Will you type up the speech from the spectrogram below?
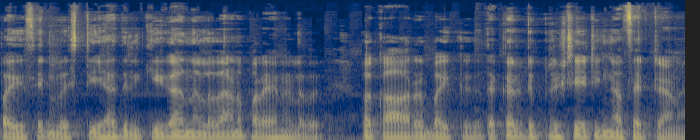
പൈസ ഇൻവെസ്റ്റ് ചെയ്യാതിരിക്കുക എന്നുള്ളതാണ് പറയാനുള്ളത്. ഇപ്പോൾ കാറ് ബൈക്ക് ഇതൊക്കെ ഡിപ്രിഷിയേറ്റിംഗ് അസറ്റാണ്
